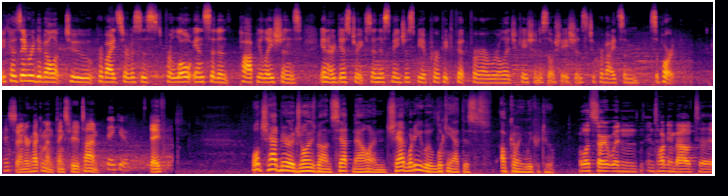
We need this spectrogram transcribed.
because they were developed to provide services for low incident populations in our districts and this may just be a perfect fit for our rural education associations to provide some support. Okay, Senator Heckaman, thanks for your time. Thank you. Dave? Well, Chad Mira joins me on set now. And Chad, what are you looking at this upcoming week or two? Well, let's start with in, in talking about uh,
